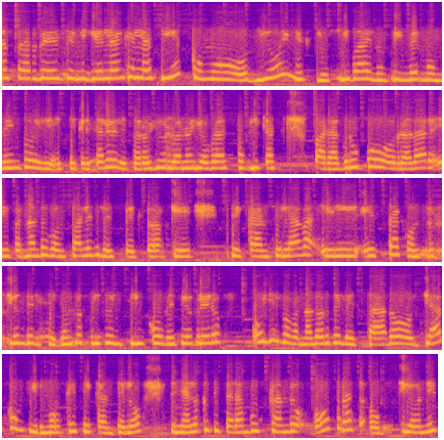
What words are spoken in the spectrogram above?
buenas tardes. Miguel Ángel, así es como dio en exclusiva en un primer momento el secretario de Desarrollo Urbano y Obras Públicas para Grupo Radar, eh, Fernando González, respecto a que se cancelaba el, esta construcción del segundo piso el 5 de febrero. Hoy el gobernador del estado ya confirmó que se canceló, señaló que se estarán buscando otras opciones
